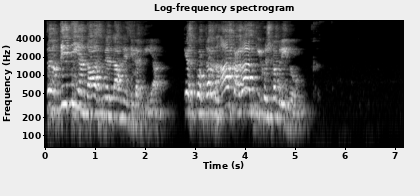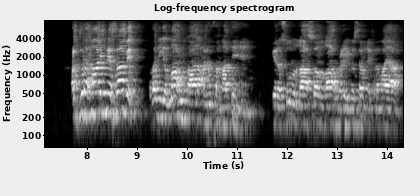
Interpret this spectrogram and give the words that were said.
تنقیدی انداز میں اللہ نے ذکر کیا کہ اس کو دردناک عذاب کی خوشخبری دو۔ عبد الرحمان ابن ثابت رضی اللہ تعالی عنہ فرماتے ہیں کہ رسول اللہ صلی اللہ علیہ وسلم نے فرمایا،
